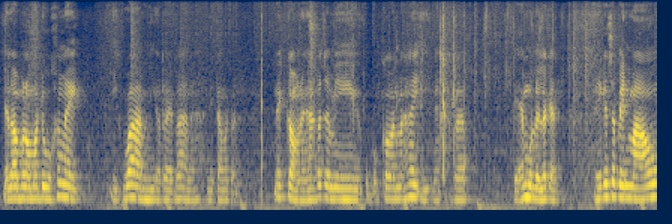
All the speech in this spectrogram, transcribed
เดี๋ยวเรามาลองมาดูข้างใน อีกว่ามีอะไรบ้างนะ อันนี้ตั้งไว้ก่อน ในกล่องนะฮะก็จะมีอุปกรณ์มาให้อีกนะครับ แกะหมดเลยแล้วกัน อันนี้ก็จะเป็นเมาส์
